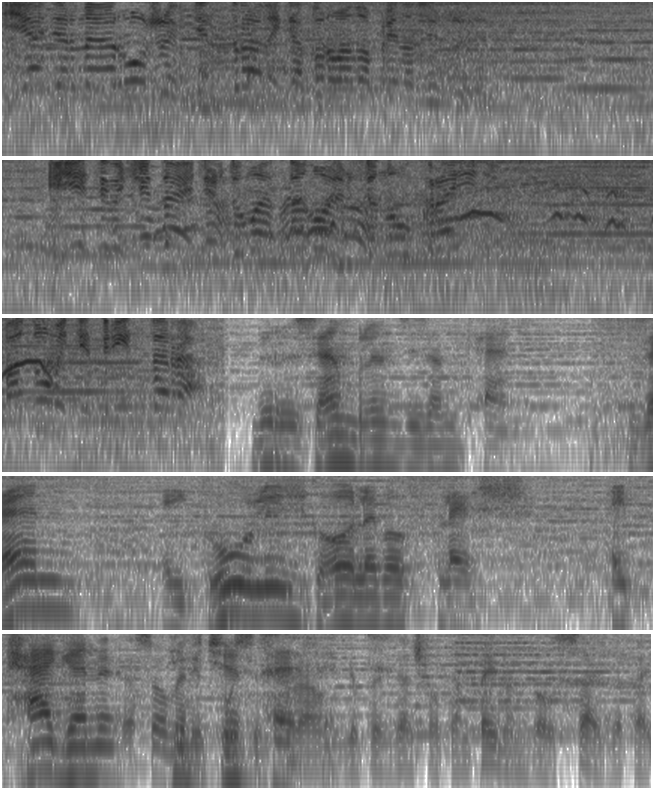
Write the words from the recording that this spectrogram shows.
Ядерное оружие в те страны, которым оно принадлежит. И если вы считаете, что мы остановимся на Украине, подумайте 300 раз. The resemblance is uncanny. Then, a ghoulish golem of flesh a pagan There are so many pussies around your presidential campaign on both sides that I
